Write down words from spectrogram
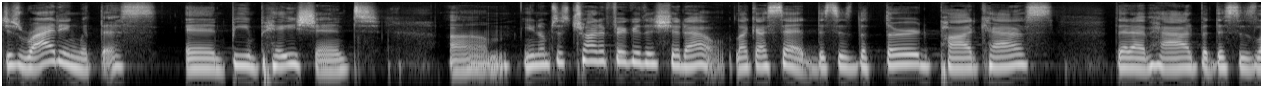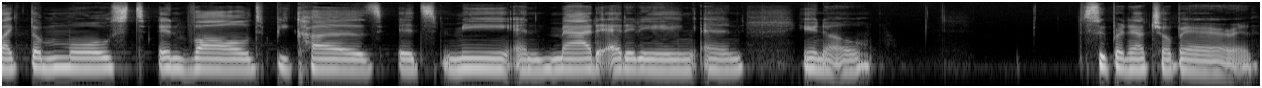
just riding with this and being patient. Um, you know, I'm just trying to figure this shit out. Like I said, this is the third podcast that I've had, but this is like the most involved because it's me and mad editing and, you know, Supernatural Bear and,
